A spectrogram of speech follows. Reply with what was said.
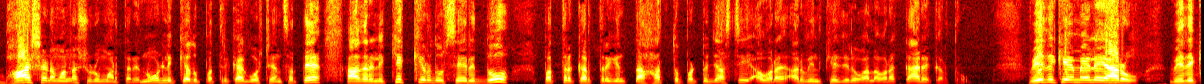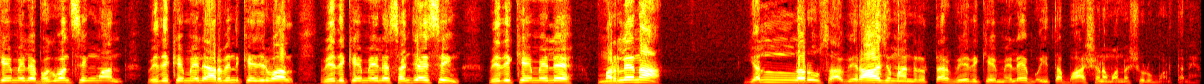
ಭಾಷಣವನ್ನು ಶುರು ಮಾಡ್ತಾರೆ. ನೋಡಲಿಕ್ಕೆ ಅದು ಪತ್ರಿಕಾಗೋಷ್ಠಿ ಅನಿಸುತ್ತೆ. ಅದರಲ್ಲಿ ಕಿಕ್ಕಿರಿದು ಸೇರಿದ್ದು ಪತ್ರಕರ್ತರಿಗಿಂತ ಹತ್ತು ಪಟ್ಟು ಜಾಸ್ತಿ ಅವರ ಅರವಿಂದ್ ಕೇಜ್ರಿವಾಲ್ ಅವರ ಕಾರ್ಯಕರ್ತರು. ವೇದಿಕೆಯ ಮೇಲೆ ಯಾರು? ವೇದಿಕೆಯ ಮೇಲೆ ಭಗವಂತ್ ಸಿಂಗ್ ಮಾನ್ ವೇದಿಕೆ ಮೇಲೆ ಅರವಿಂದ್ ಕೇಜ್ರಿವಾಲ್ ವೇದಿಕೆ ಮೇಲೆ ಸಂಜಯ್ ಸಿಂಗ್, ವೇದಿಕೆಯ ಮೇಲೆ ಮರ್ಲೆನಾ. ಎಲ್ಲರೂ ಸಹ ವಿರಾಜಮಾನಿರುತ್ತಾರೆ. ವೇದಿಕೆಯ ಮೇಲೆ ಈತ ಭಾಷಣವನ್ನು ಶುರು ಮಾಡ್ತಾನೆ.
